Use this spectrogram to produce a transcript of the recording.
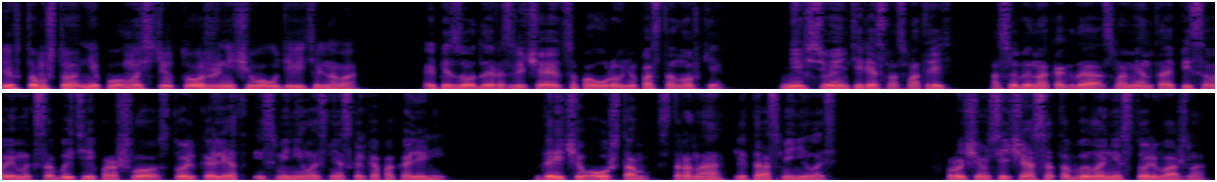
И в том, что не полностью, тоже ничего удивительного. Эпизоды различаются по уровню постановки. Не все интересно смотреть, особенно когда с момента описываемых событий прошло столько лет и сменилось несколько поколений. Да и чего уж там, страна и та сменилась. Впрочем, сейчас это было не столь важно.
